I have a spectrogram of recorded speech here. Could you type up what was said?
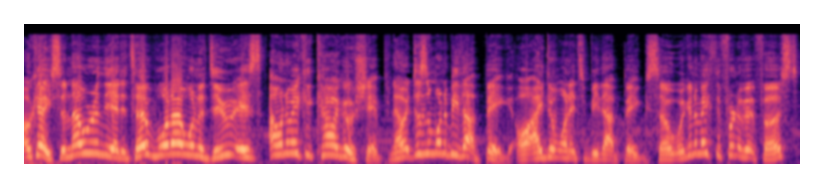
Okay, so now we're in the editor. What I want to do is I want to make a cargo ship. Now, it doesn't want to be that big, or I don't want it to be that big. So we're going to make the front of it first.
